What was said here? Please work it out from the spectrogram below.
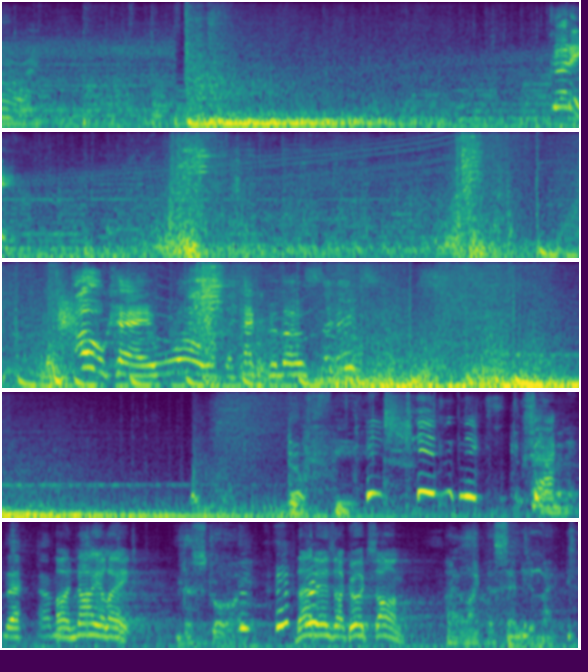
Alright. Goody! Okay, whoa, what the heck are those things? He didn't expect them. Annihilate. Destroy. That is a good song. I like the sentiment.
